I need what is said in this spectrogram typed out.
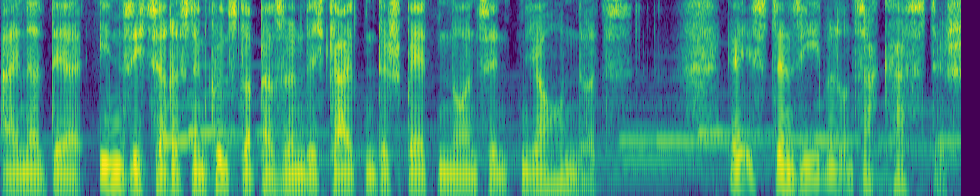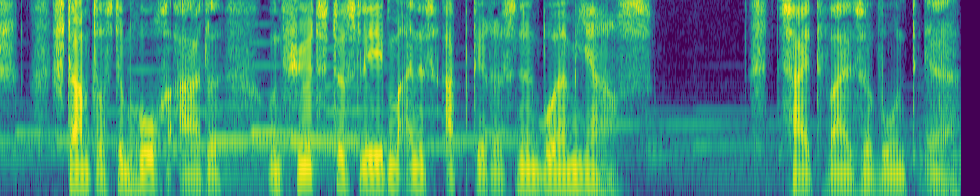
einer der in sich zerrissenen Künstlerpersönlichkeiten des späten 19. Jahrhunderts. Er ist sensibel und sarkastisch, stammt aus dem Hochadel und führt das Leben eines abgerissenen Bohemians. Zeitweise wohnt er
